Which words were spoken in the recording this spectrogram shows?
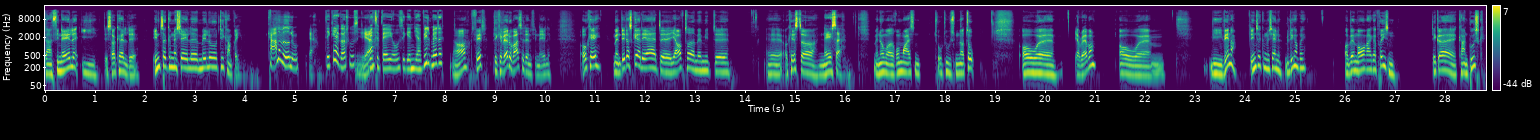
der er finale i det såkaldte intergymnasiale Melodi Grand Prix. Karne ved nu. Det kan jeg godt huske. Ja. Vi er tilbage i Aarhus igen. Jeg er vild med det. Nå, fedt. Det kan være, du var til den finale. Okay, men det der sker, det er, at øh, jeg optræder med mit øh, øh, orkester NASA med nummeret Rumrejsen 2002. Og øh, jeg rapper, og øh, vi vinder det intergymnasiale Melodi. Og hvem overrækker prisen? Det gør øh, Karen Busk.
